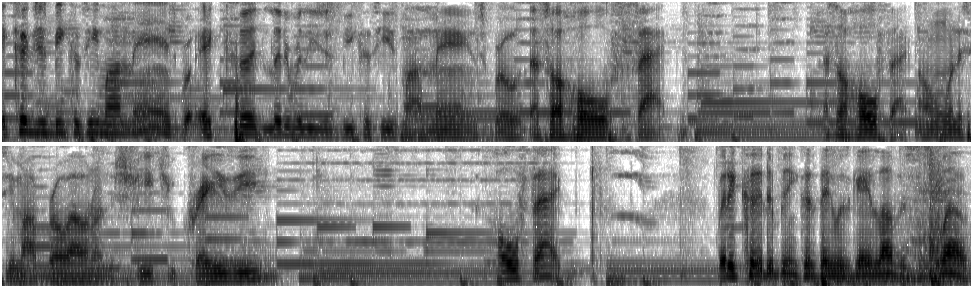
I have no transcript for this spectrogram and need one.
It could just be because he's my man's, bro. It could literally just be because he's my man's, bro. That's a whole fact. That's a whole fact. I don't want to see my bro out on the street. You crazy? Whole fact. But it could have been because they was gay lovers as well.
